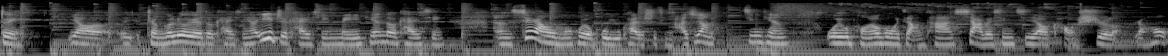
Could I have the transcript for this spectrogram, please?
对，要整个六月都开心，要一直开心，每一天都开心。嗯，虽然我们会有不愉快的事情啊，就像今天。我有个朋友跟我讲，他下个星期要考试了，然后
